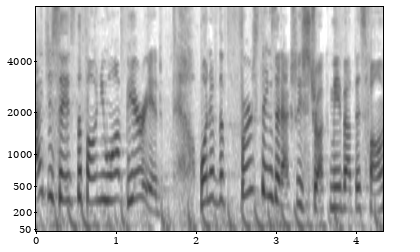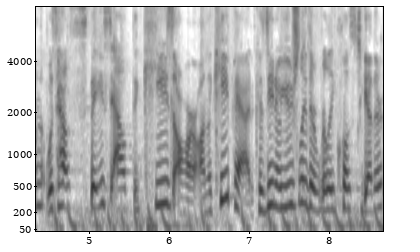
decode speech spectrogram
I just say it's the phone you want, period. One of the first things that actually struck me about this phone was how spaced out the keys are on the keypad. Because, you know, usually they're really close together.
